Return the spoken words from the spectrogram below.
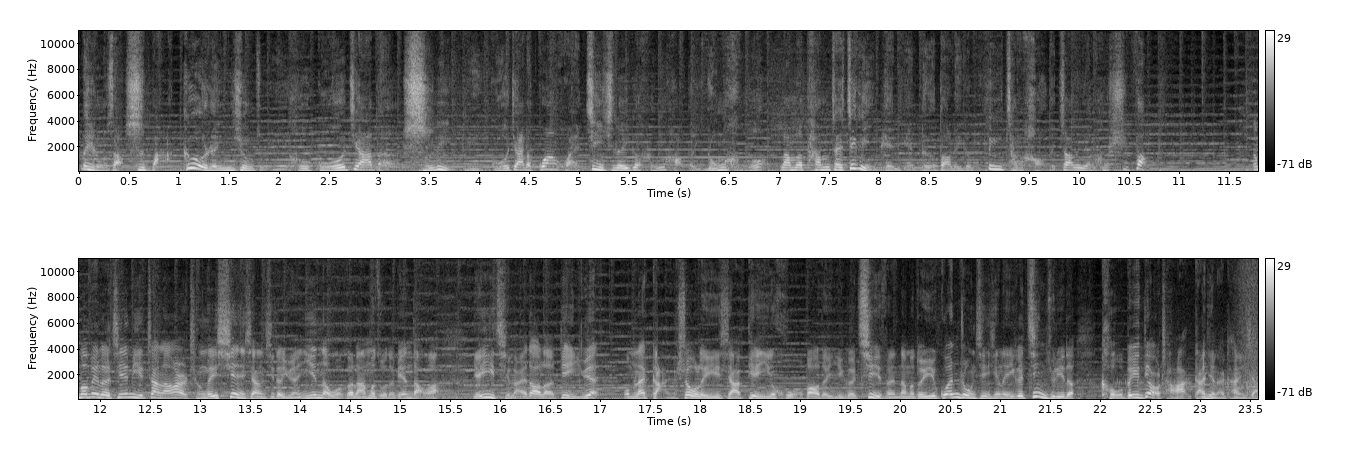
内容上是把个人英雄主义和国家的实力与国家的关怀进行了一个很好的融合。那么他们在这个影片里面得到了一个非常好的张扬和释放。那么为了揭秘《战狼二》成为现象级的原因呢，我和栏目组的编导啊也一起来到了电影院，我们来感受了一下电影火爆的一个气氛。那么对于观众进行了一个近距离的口碑调查，赶紧来看一下。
